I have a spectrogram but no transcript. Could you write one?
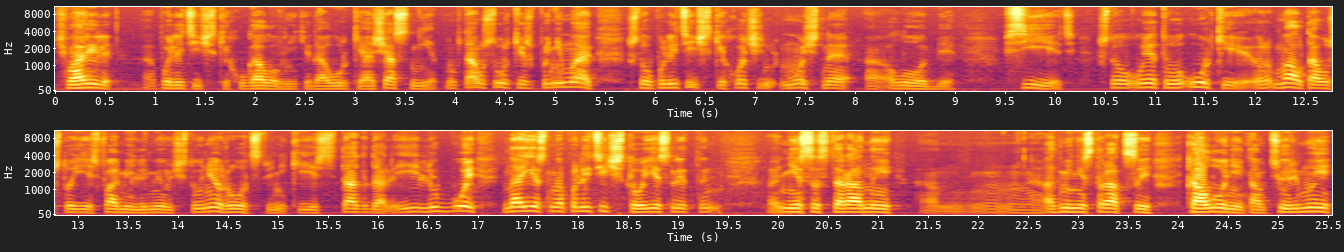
чморили политических уголовники, да, урки, а сейчас нет. Ну, потому что урки же понимают, что у политических очень мощное а, лобби, сеть, что у этого урки мало того, что есть фамилия, имя, отчество, у нее родственники есть и так далее. И любой наезд на политического, если это не со стороны администрации колоний, там, тюрьмы,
